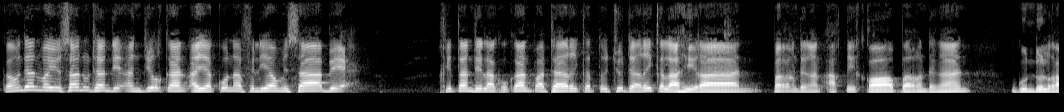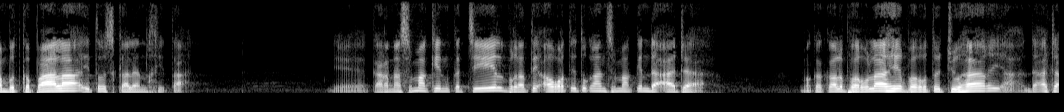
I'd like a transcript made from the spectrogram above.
Kemudian wayusanu dan dianjurkan ayakuna fil yaumi khitan dilakukan pada hari ketujuh dari kelahiran bareng dengan akikah, bareng dengan gundul rambut kepala itu sekalian khitan. Ya, karena semakin kecil berarti aurat itu kan semakin tidak ada. Maka kalau baru lahir baru tujuh hari tidak ya, ada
